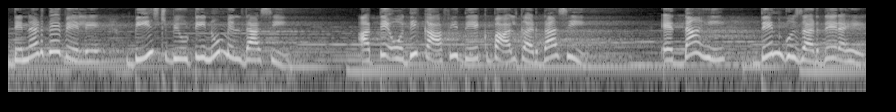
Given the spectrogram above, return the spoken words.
ਡਿਨਰ ਦੇ ਵੇਲੇ ਬੀਸਟ ਬਿਊਟੀ ਨੂੰ ਮਿਲਦਾ ਸੀ ਅਤੇ ਉਹਦੀ ਕਾਫੀ ਦੇਖਭਾਲ ਕਰਦਾ ਸੀ। ਇਦਾਂ ਹੀ ਦਿਨ ਗੁਜ਼ਰਦੇ ਰਹੇ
